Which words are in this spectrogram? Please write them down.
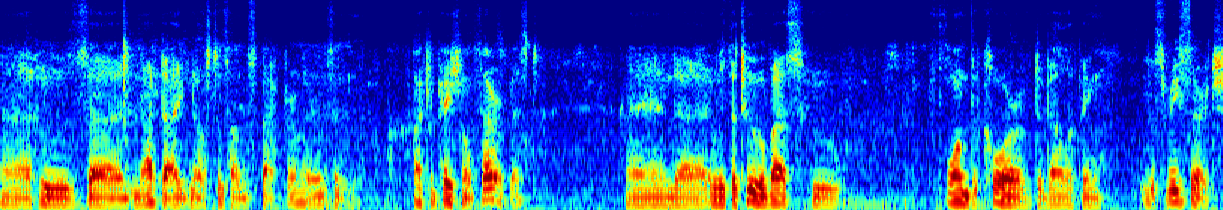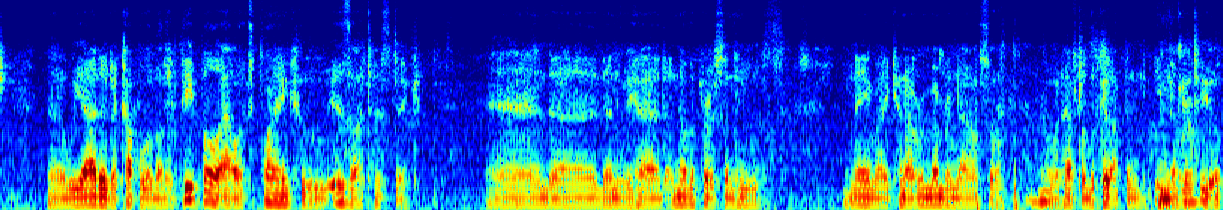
uh, who's uh, not diagnosed as on the spectrum, is an occupational therapist, and uh, it was the two of us who formed the core of developing this research. Uh, we added a couple of other people, Alex Plank, who is autistic, and uh, then we had another person whose name I cannot remember now, so mm-hmm. I would have to look it up and email okay. it to you.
